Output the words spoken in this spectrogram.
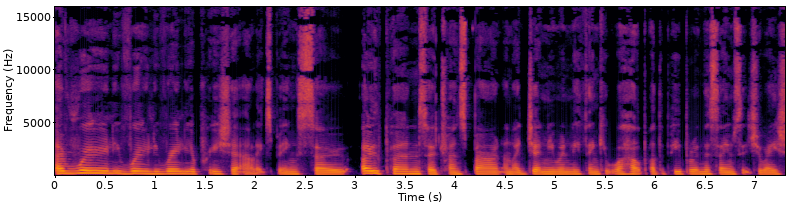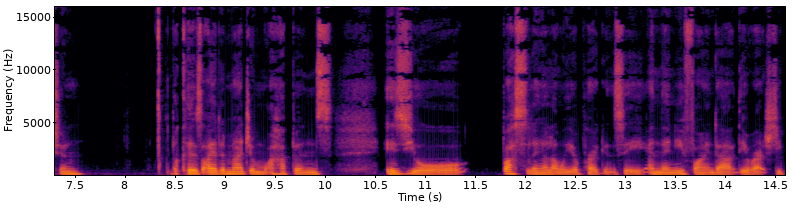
I really, really, really appreciate Alex being so open, so transparent, and I genuinely think it will help other people in the same situation. Because I'd imagine what happens is you're bustling along with your pregnancy, and then you find out you're actually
